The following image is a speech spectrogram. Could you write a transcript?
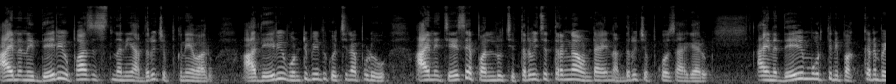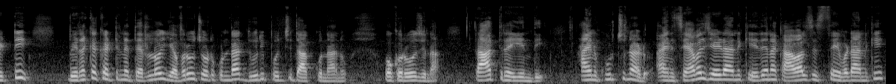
ఆయనని దేవి ఉపాసిస్తుందని అందరూ చెప్పుకునేవారు. ఆ దేవి ఒంటి మీదకి వచ్చినప్పుడు ఆయన చేసే పనులు చిత్ర విచిత్రంగా ఉంటాయని అందరూ చెప్పుకోసాగారు. ఆయన దేవిమూర్తిని పక్కన పెట్టి వెనక కట్టిన తెరలో ఎవరూ చూడకుండా దూరి పొంచి దాక్కున్నాను. ఒక రోజున రాత్రి అయ్యింది. ఆయన కూర్చున్నాడు. ఆయన సేవలు చేయడానికి ఏదైనా కావాల్సి ఇస్తే ఇవ్వడానికి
